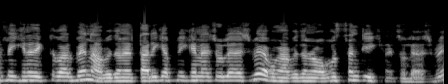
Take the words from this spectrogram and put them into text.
আপনি এখানে দেখতে পারবেন, আবেদনের তারিখ আপনি এখানে চলে আসবে এবং আবেদনের অবস্থানটি এখানে চলে আসবে।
